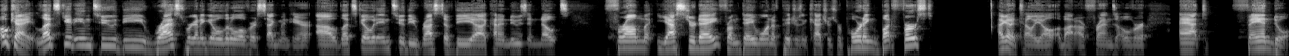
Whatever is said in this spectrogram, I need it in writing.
Okay, let's get into the rest. We're going to go a little over a segment here. Uh, let's go into the rest of the uh, kind of news and notes from yesterday, from day one of pitchers and catchers reporting. But first, I got to tell y'all about our friends over at FanDuel.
